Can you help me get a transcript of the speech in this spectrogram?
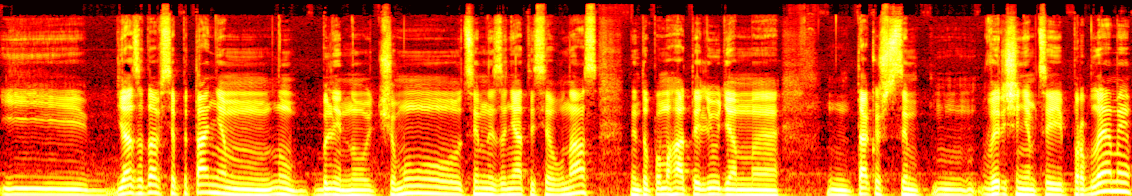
І я задався питанням: ну, блін, ну чому цим не зайнятися у нас, не допомагати людям е, також цим вирішенням цієї проблеми.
